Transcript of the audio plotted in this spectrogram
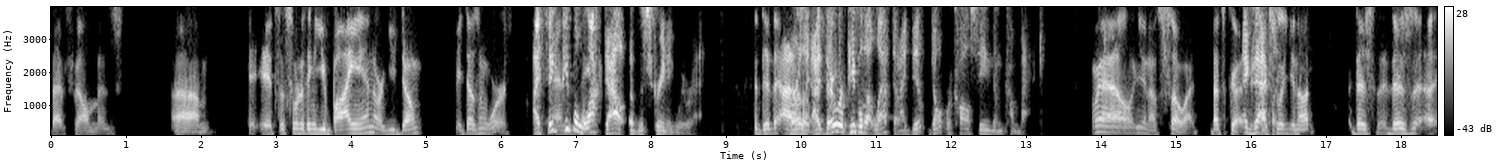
that film is. Um, it's the sort of thing you buy in or you don't. It doesn't work. I think And people they- walked out of the screening we were at Did they? I early. I, there were people that left, and I didn't, don't recall seeing them come back. Well, you know, so what? That's good. Exactly. Actually, you know, there's there's uh,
